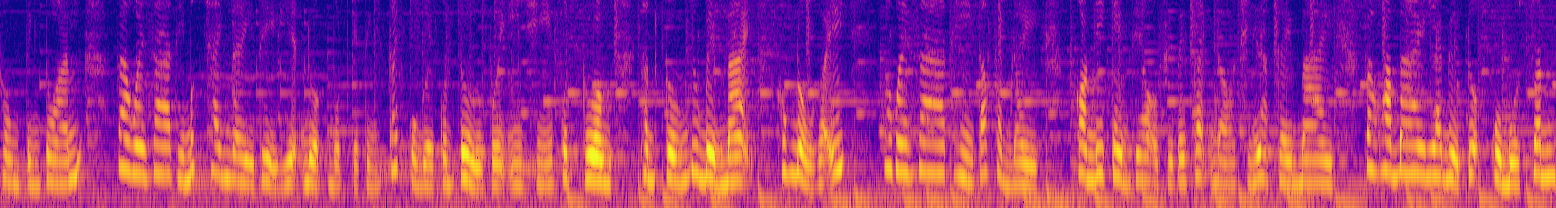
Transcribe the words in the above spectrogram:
không tính toán. Và ngoài ra thì bức tranh này thể hiện được một cái tính cách của người quân tử với ý chí quật cường, thân cứng nhưng mềm mại, không đổ gãy. Và ngoài ra thì tác phẩm này còn đi kèm theo ở phía bên cạnh đó chính là cây mai và hoa mai là biểu tượng của mùa xuân.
